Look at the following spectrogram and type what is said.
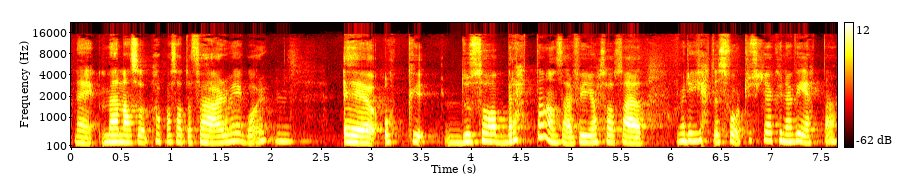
Nej, men alltså pappa satt och förhörde mig igår. Mm. Eh, och då sa, berättade han så här, för jag sa så här att men det är jättesvårt, hur ska jag kunna veta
